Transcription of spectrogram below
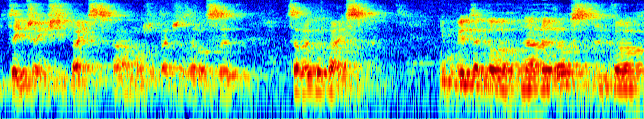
i tej części państwa, może także za losy całego państwa. Nie mówię tego na wyrost, tylko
